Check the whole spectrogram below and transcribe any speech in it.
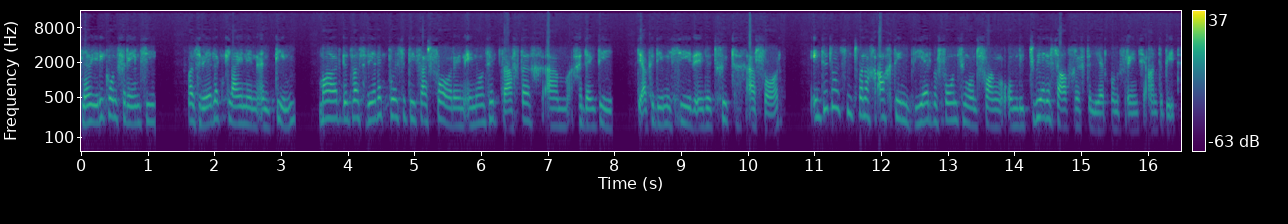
Nou hierdie konferensie was redelik klein en intiem, maar dit was redelik positief ervaar en, en ons het regtig um gedink die die akademici het dit goed ervaar. En toe het ons in 2018 weer befondsing ontvang om die tweede selfgerigte leerkonferensie aan te bied.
